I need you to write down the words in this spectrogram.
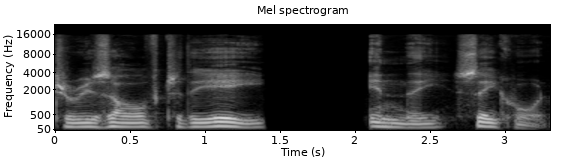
to resolve to the E in the C chord.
